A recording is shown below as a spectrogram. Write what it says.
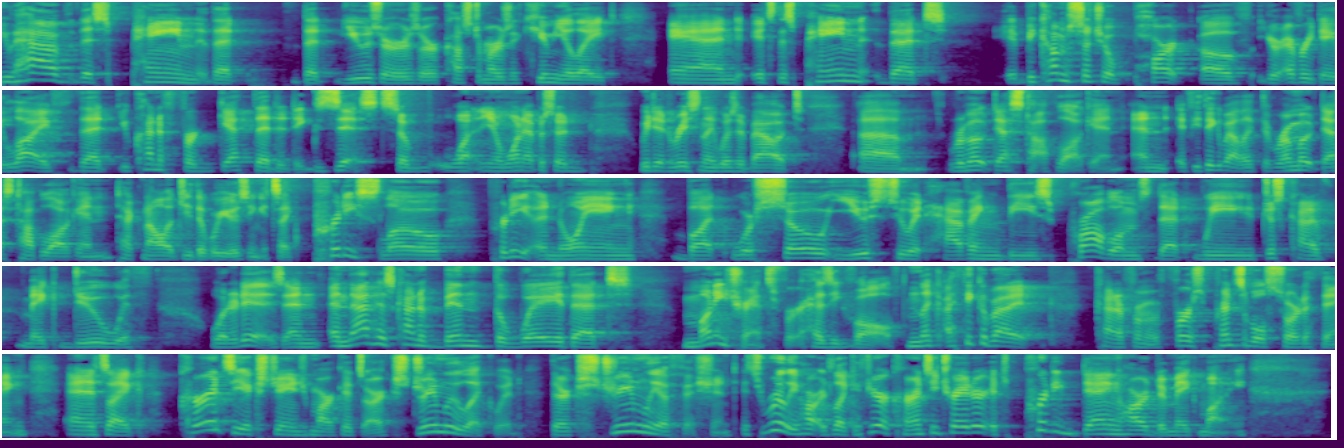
you have this pain that that users or customers accumulate, and it's this pain that it becomes such a part of your everyday life that you kind of forget that it exists. So one you know one episode we did recently was about um, remote desktop login. And if you think about like the remote desktop login technology that we're using, it's like pretty slow, pretty annoying, but we're so used to it having these problems that we just kind of make do with what it is. And and that has kind of been the way that money transfer has evolved. And like I think about it kind of from a first principle sort of thing, and it's like currency exchange markets are extremely liquid. They're extremely efficient. It's really hard. Like if you're a currency trader, it's pretty dang hard to make money.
